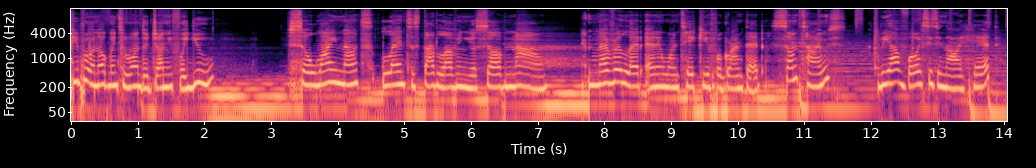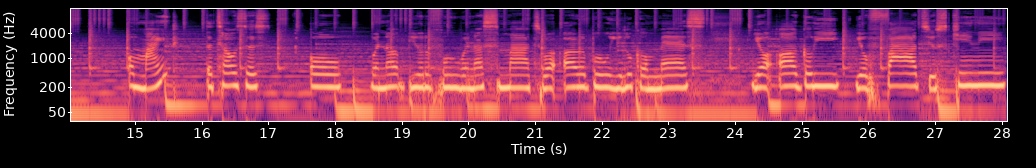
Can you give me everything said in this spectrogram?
People are not going to run the journey for you. So why not learn to start loving yourself now? Never let anyone take you for granted. Sometimes we have voices in our head or mind that tells us, oh, we're not beautiful, we're not smart, we're horrible, you look a mess, you're ugly, you're fat, you're skinny,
